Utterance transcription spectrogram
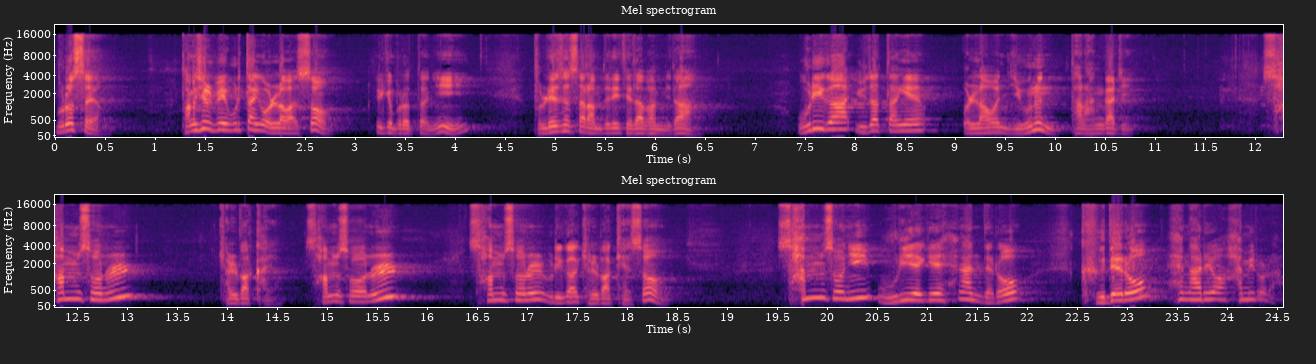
물었어요. 당신 왜 우리 땅에 올라왔어? 이렇게 물었더니 블레셋 사람들이 대답합니다. 우리가 유다 땅에 올라온 이유는 단 한 가지. 삼손을 결박하여 삼손을 삼손을 우리가 결박해서 삼손이 우리에게 행한 대로 그대로 행하려 함이로라.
